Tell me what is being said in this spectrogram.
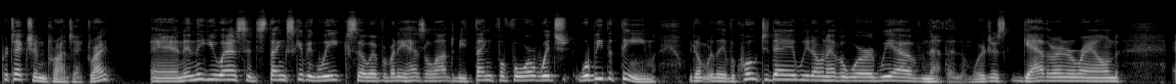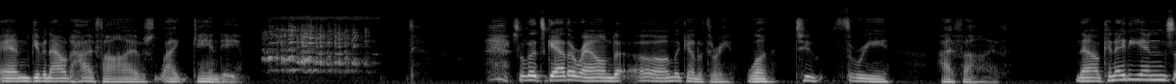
Protection Project, right? And in the US, it's Thanksgiving week, so everybody has a lot to be thankful for, which will be the theme. We don't really have a quote today, we don't have a word, we have nothing. We're just gathering around and giving out high fives like candy. So let's gather around uh, on the count of three. One, two, three, high five. Now, Canadians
